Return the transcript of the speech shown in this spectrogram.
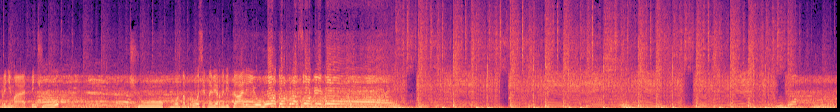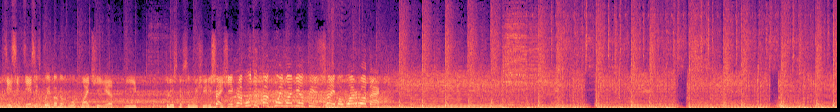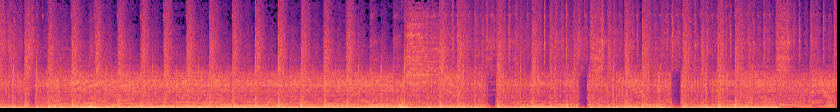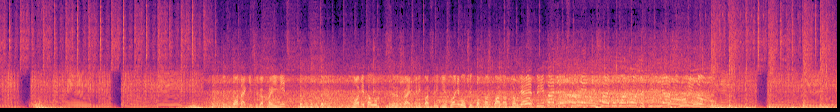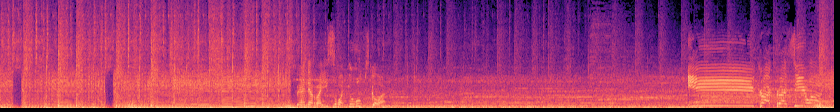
Принимает Пинчук. Пинчук. Можно бросить, наверное, Виталию. Вот он, бросок и гол! 10-10 по итогам двух матчей. И плюс ко всему еще и решающая игра будет. Какой момент и шайба в воротах! В атаке себя проявить. Но Металлург совершает перехват в средней зоне. Волченков на спад оставляет. Передача выставление шайбы в воротах. Илья Шуринов. Деня Раисова и Лупского. И как красиво!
